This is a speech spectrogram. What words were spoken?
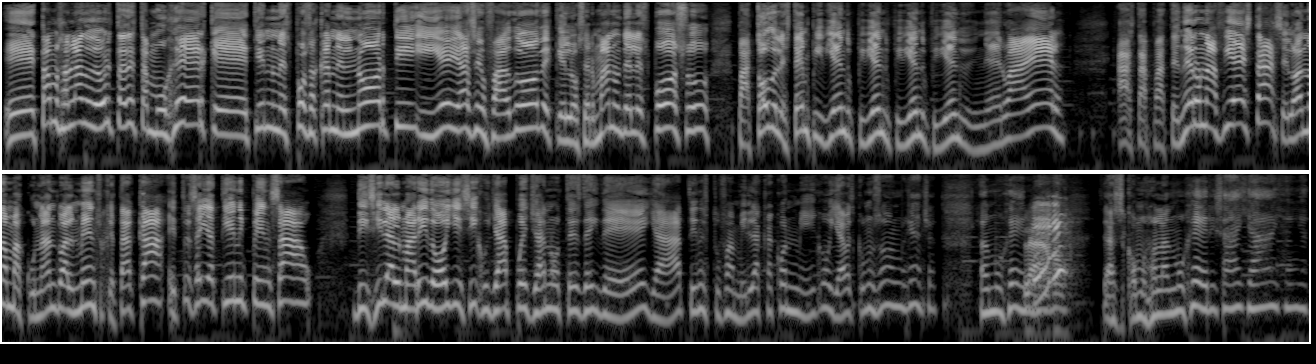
Eh, estamos hablando de ahorita de esta mujer que tiene un esposo acá en el norte y ella se enfadó de que los hermanos del esposo para todo le estén pidiendo, pidiendo, pidiendo, pidiendo dinero a él. Hasta para tener una fiesta se lo andan vacunando al menso que está acá. Entonces ella tiene pensado decirle al marido, oye, hijo, ya pues ya no te des de ella, ya tienes tu familia acá conmigo, ya ves cómo son las mujeres. Claro. Así como son las mujeres. Ay, ay, ay, ay.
